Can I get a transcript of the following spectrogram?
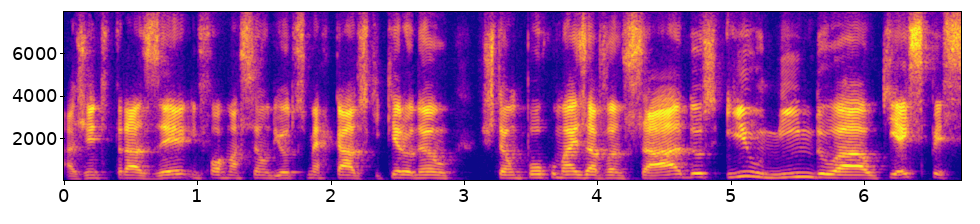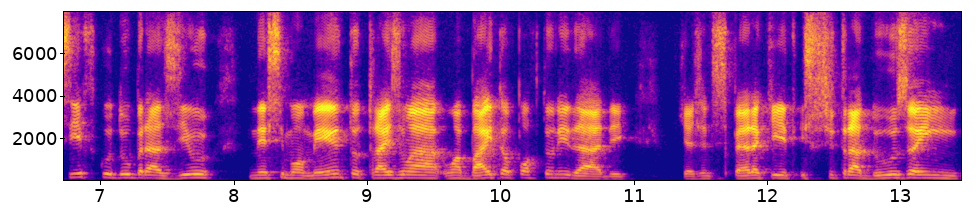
a gente trazer informação de outros mercados que, queira ou não, estão um pouco mais avançados e unindo ao que é específico do Brasil nesse momento, traz uma, uma baita oportunidade, que a gente espera que isso se traduza em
